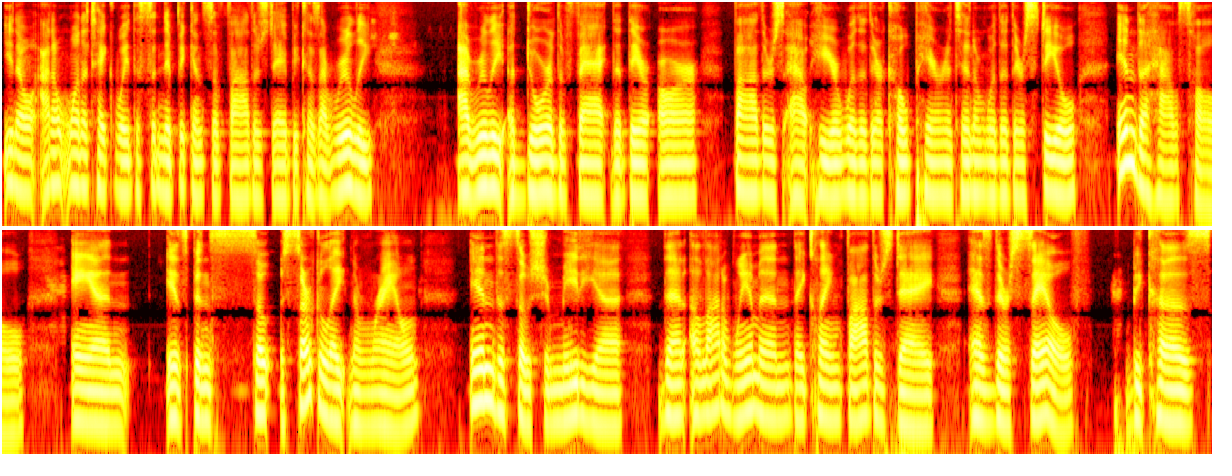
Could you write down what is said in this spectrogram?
you know, I don't want to take away the significance of Father's Day because I really, I really adore the fact that there are fathers out here, whether they're co parenting or whether they're still in the household. And it's been so circulating around in the social media that a lot of women they claim Father's Day as their self because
